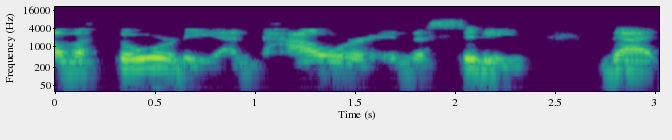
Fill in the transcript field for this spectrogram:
of authority and power in the city that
